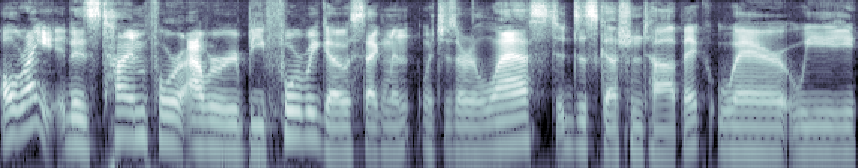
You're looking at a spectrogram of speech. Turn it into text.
All right, it is time for our Before We Go segment, which is our last discussion topic, where we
